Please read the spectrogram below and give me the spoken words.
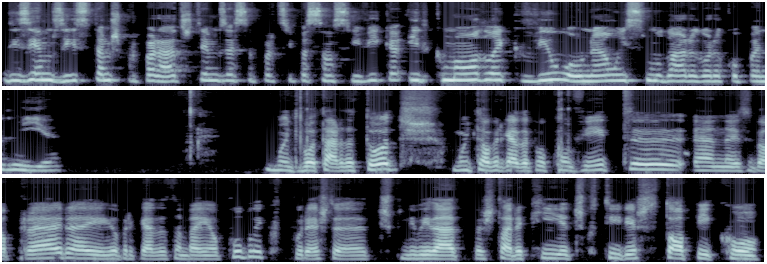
dizemos isso, estamos preparados, temos essa participação cívica e de que modo é que viu ou não isso mudar agora com a pandemia? Muito boa tarde a todos. Muito obrigada pelo convite, Ana Isabel Pereira, e obrigada também ao público por esta disponibilidade para estar aqui a discutir este tópico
